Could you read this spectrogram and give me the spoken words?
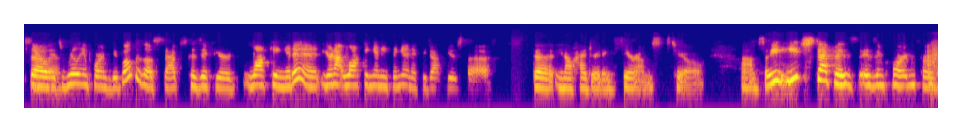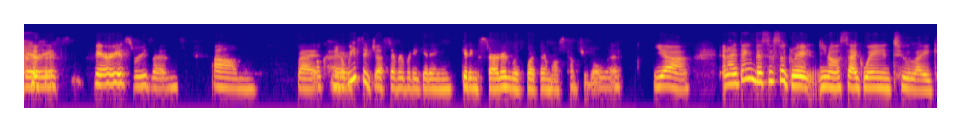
so okay. it's really important to do both of those steps because if you're locking it in you're not locking anything in if you don't use the the you know hydrating serums too um, so each step is is important for various various reasons. Um, but okay. you know, we suggest everybody getting getting started with what they're most comfortable with. Yeah, and I think this is a great you know segue into like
